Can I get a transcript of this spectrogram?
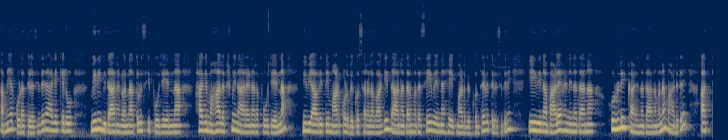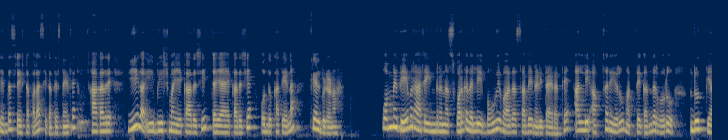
ಸಮಯ ಕೂಡ ತಿಳಿಸಿದ್ದೀನಿ. ಹಾಗೆ ಕೆಲವು ವಿಧಿವಿಧಾನಗಳನ್ನು, ತುಳಸಿ ಪೂಜೆಯನ್ನು, ಹಾಗೆ ಮಹಾಲಕ್ಷ್ಮೀ ನಾರಾಯಣರ ಪೂಜೆಯನ್ನು ನೀವು ಯಾವ ರೀತಿ ಮಾಡ್ಕೊಳ್ಬೇಕು ಸರಳವಾಗಿ, ದಾನ ಧರ್ಮದ ಸೇವೆಯನ್ನು ಹೇಗೆ ಮಾಡಬೇಕು ಅಂತ ಹೇಳಿ ತಿಳಿಸಿದ್ದೀನಿ. ಈ ದಿನ ಬಾಳೆಹಣ್ಣಿನ ದಾನ ಹುರುಳಿಕಾಳಿನ ದಾನವನ್ನು ಮಾಡಿದರೆ ಅತ್ಯಂತ ಶ್ರೇಷ್ಠ ಫಲ ಸಿಗತ್ತೆ ಸ್ನೇಹಿತರೆ. ಹಾಗಾದರೆ ಈಗ ಈ ಭೀಷ್ಮ ಏಕಾದಶಿ, ಜಯ ಏಕಾದಶಿಯ ಒಂದು ಕಥೆಯನ್ನು ಕೇಳಿಬಿಡೋಣ. ಒಮ್ಮೆ ದೇವರಾಜ ಇಂದ್ರನ ಸ್ವರ್ಗದಲ್ಲಿ ಭವ್ಯವಾದ ಸಭೆ ನಡೀತಾ ಇರತ್ತೆ. ಅಲ್ಲಿ ಅಪ್ಸರೆಯರು ಮತ್ತು ಗಂಧರ್ವರು ನೃತ್ಯ,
